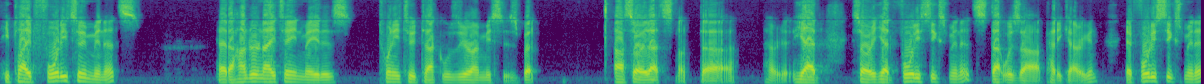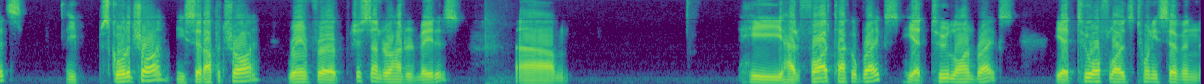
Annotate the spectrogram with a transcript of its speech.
He played 42 minutes, had 118 meters, 22 tackles, zero misses. But, uh, sorry, that's not. Uh, he had sorry, he had 46 minutes. That was uh, Paddy Carrigan. He had 46 minutes. He scored a try. He set up a try. Ran for just under 100 meters. Um, he had five tackle breaks. He had two line breaks. He had two offloads, 27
